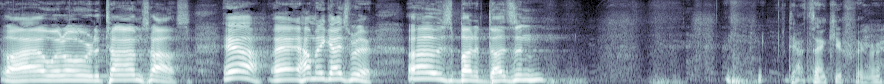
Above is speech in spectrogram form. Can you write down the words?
Oh, I went over to Tom's house. Yeah. Uh, how many guys were there? Oh, it was about a dozen. yeah, thank you. For,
